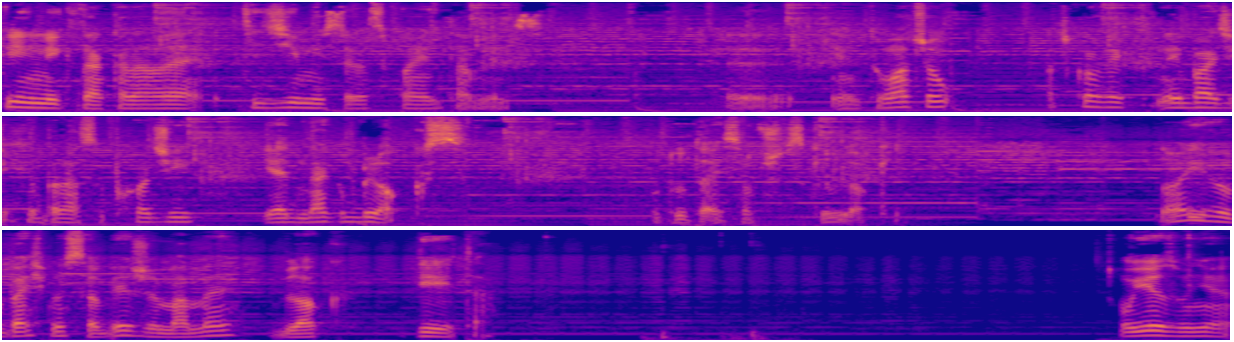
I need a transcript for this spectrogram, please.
filmik na kanale Tijimi, z tego co pamiętam, więc yy, nie wiem, tłumaczył. Aczkolwiek najbardziej chyba nas obchodzi jednak blocks. Bo tutaj są wszystkie bloki. No i wyobraźmy sobie, że mamy blok Dirta. O Jezu, nie.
